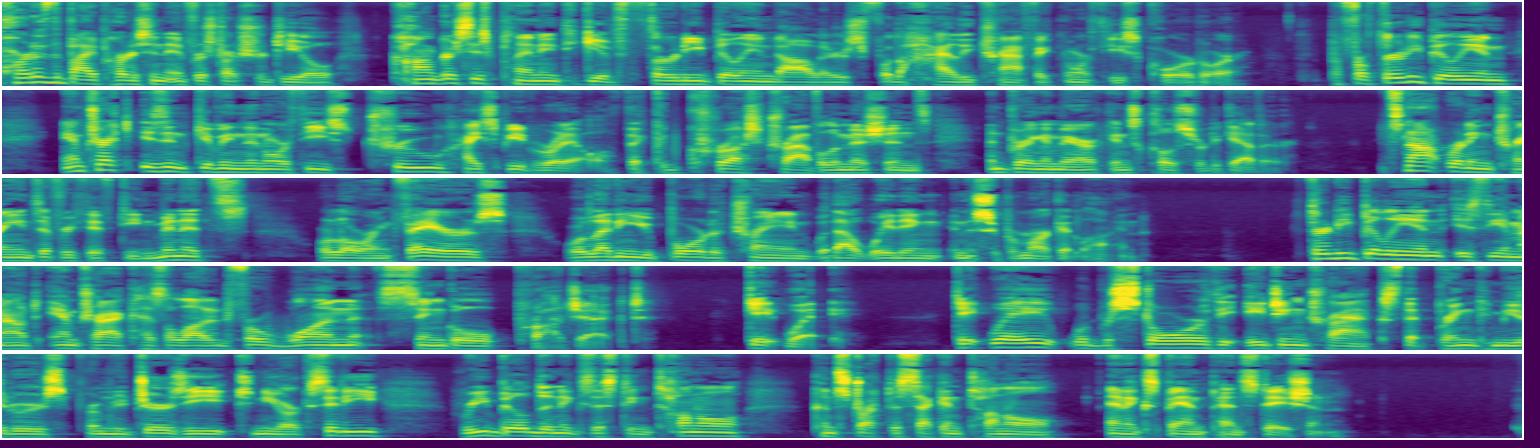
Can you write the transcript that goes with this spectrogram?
Part of the bipartisan infrastructure deal, Congress is planning to give $30 billion for the highly trafficked Northeast corridor. But for 30 billion, Amtrak isn't giving the Northeast true high-speed rail that could crush travel emissions and bring Americans closer together. It's not running trains every 15 minutes or lowering fares or letting you board a train without waiting in a supermarket line. 30 billion is the amount Amtrak has allotted for one single project, Gateway. Gateway would restore the aging tracks that bring commuters from New Jersey to New York City, rebuild an existing tunnel, construct a second tunnel, and expand Penn Station.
